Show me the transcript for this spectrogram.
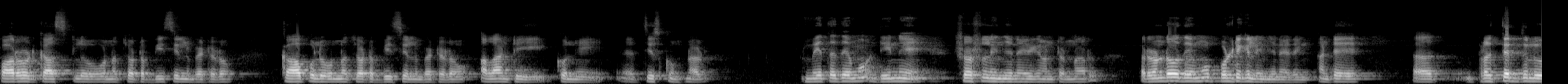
ఫార్వర్డ్ కాస్ట్లు ఉన్న చోట బీసీలను పెట్టడం కాపులు ఉన్న చోట బీసీలను పెట్టడం అలాంటి కొన్ని తీసుకుంటున్నాడు మిగతాదేమో దీన్నే సోషల్ ఇంజనీరింగ్ అంటున్నారు. రెండవదేమో పొలిటికల్ ఇంజనీరింగ్. అంటే ప్రత్యర్థులు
